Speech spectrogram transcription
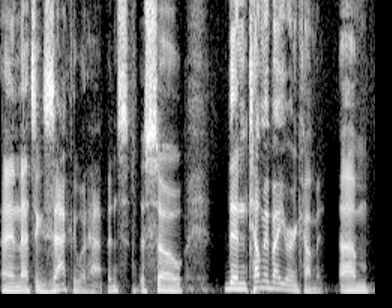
And that's exactly what happens. So then tell me about your incumbent. Um,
